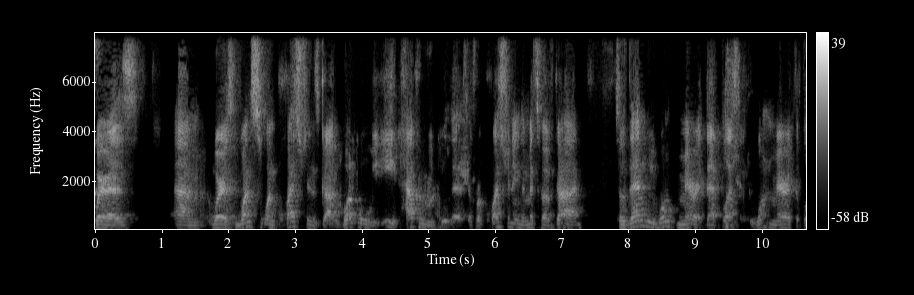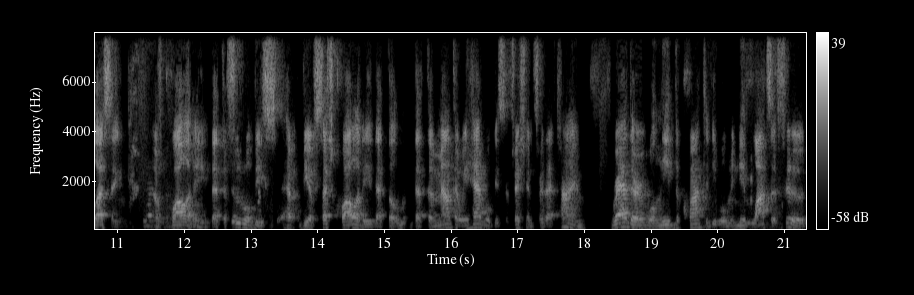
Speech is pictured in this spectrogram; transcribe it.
Whereas um, whereas once one questions God, what will we eat? How can we do this? If we're questioning the mitzvah of God, so then we won't merit that blessing. We won't merit the blessing of quality, that the food will be, be of such quality that the, that the amount that we have will be sufficient for that time. Rather, we'll need the quantity. We'll need lots of food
